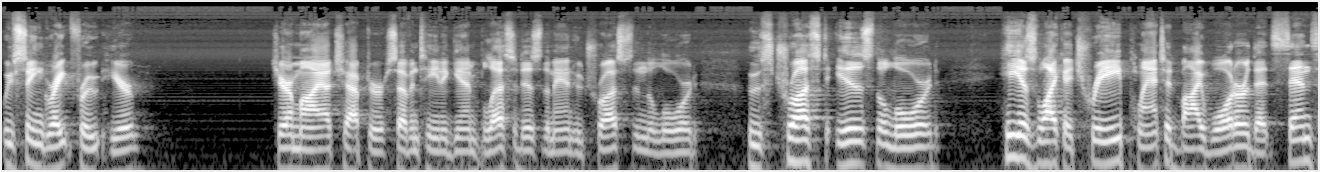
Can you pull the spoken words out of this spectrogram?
We've seen great fruit here. Jeremiah chapter 17 again Blessed is the man who trusts in the Lord, whose trust is the Lord. He is like a tree planted by water that sends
